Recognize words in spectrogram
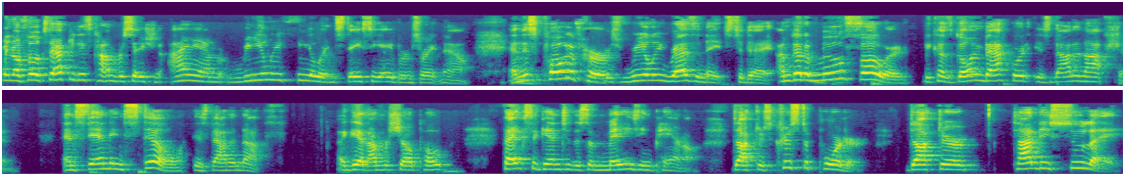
you know, folks, after this conversation, I am really feeling Stacey Abrams right now. And this mm. quote of hers really resonates today. I'm going to move forward because going backward is not an option, and standing still is not enough. Again, I'm Raechele Pope. Thanks again to this amazing panel Doctors Christa Porter, Dr. Thandi Sule,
